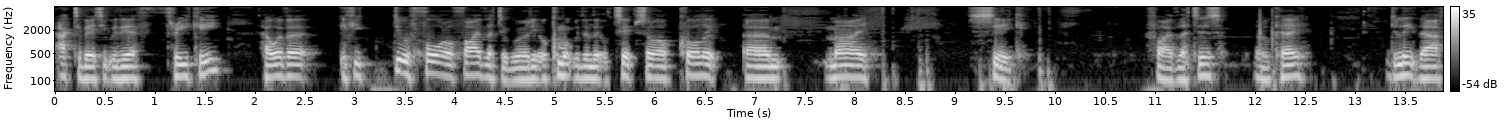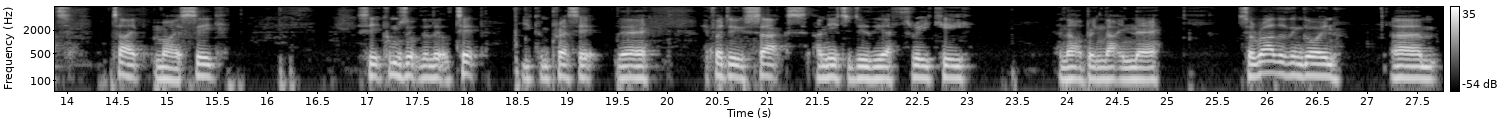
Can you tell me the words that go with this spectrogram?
activate it with the F3 key. However, if you do a four or five letter word, it'll come up with a little tip. So I'll call it um, my SIG. Five letters. Okay. Delete that. Type my SIG. See, it comes up with a little tip. You can press it there. If I do sax, I need to do the F3 key, and that'll bring that in there. So rather than going um,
